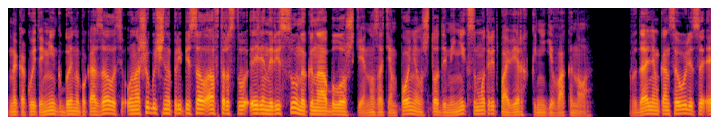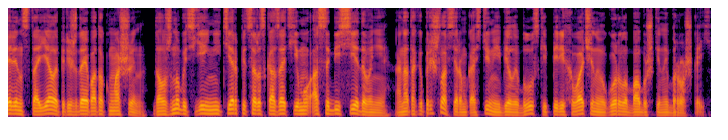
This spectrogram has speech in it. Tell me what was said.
На какой-то миг Бену показалось, он ошибочно приписал авторству Эрин рисунок на обложке, но затем понял, что Доминик смотрит поверх книги в окно. В дальнем конце улицы Эллен стояла, пережидая поток машин. Должно быть, ей не терпится рассказать ему о собеседовании. Она так и пришла в сером костюме и белой блузке, перехваченной у горла бабушкиной брошкой.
